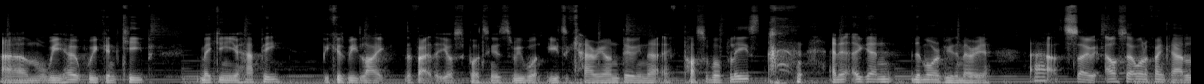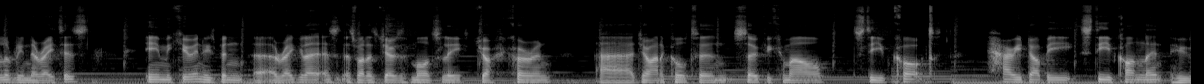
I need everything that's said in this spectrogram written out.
Um, we hope we can keep making you happy because we like the fact that you're supporting us. We want you to carry on doing that if possible, please. and again, the more of you, the merrier. Uh, so, also, I want to thank our lovely narrators. Ian McEwen, who's been a regular, as, as well as Joseph Maudsley, Josh Curran, uh, Joanna Coulton, Sophie Kamal, Steve Court, Harry Dobby, Steve Conlin, who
